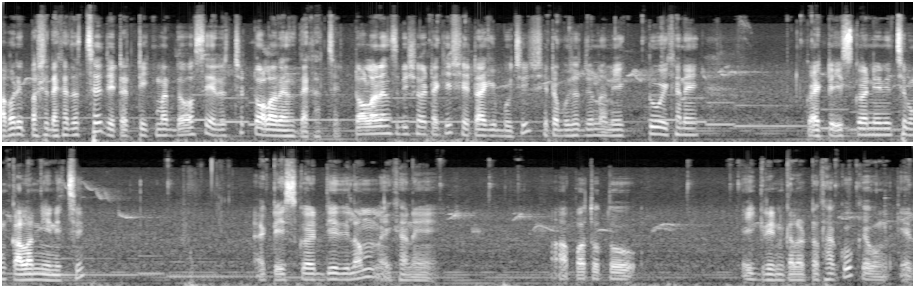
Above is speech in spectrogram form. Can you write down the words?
আবার এই পাশে দেখা যাচ্ছে যেটা টিকমার্ক দেওয়া আছে, এর হচ্ছে টলারেন্স দেখাচ্ছে। টলারেন্স বিষয়টা কি? সেটা আগে বুঝি। সেটা বোঝার জন্য আমি একটু এখানে কয়েকটা স্কোয়ার নিয়ে নিচ্ছি এবং কালার নিয়ে নিচ্ছি। একটা স্কোয়ার দিয়ে দিলাম। এখানে আপাতত এই গ্রিন কালারটা থাকুক এবং এর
